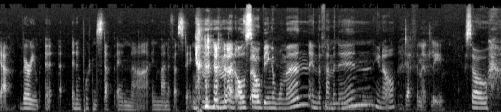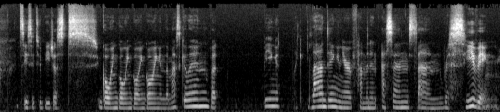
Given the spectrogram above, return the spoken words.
yeah very uh, an important step in uh, in manifesting. Mhm, and also, being a woman in the feminine, Mm. you know. definitely. So it's easy to be just going, going, going, going in the masculine, but being a, like landing in your feminine essence and receiving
